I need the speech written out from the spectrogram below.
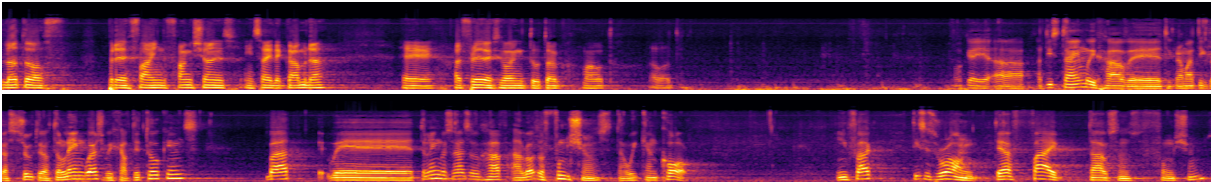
lot of predefined functions inside the camera. Uh, Alfredo is going to talk about, about it. Okay, uh, at this time we have uh, the grammatical structure of the language, we have the tokens, but uh, the language also have a lot of functions that we can call. In fact, this is wrong. There are 5,000 functions,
